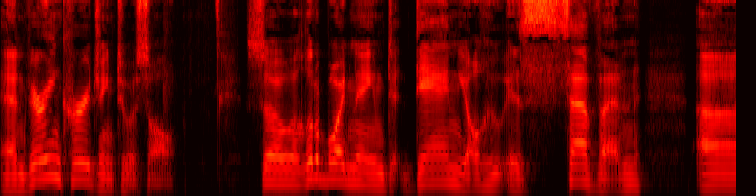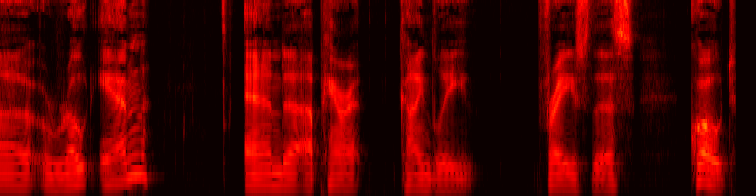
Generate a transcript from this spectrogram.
and very encouraging to us all. So, a little boy named Daniel, who is seven, uh, wrote in, and uh, a parent kindly phrased this quote,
